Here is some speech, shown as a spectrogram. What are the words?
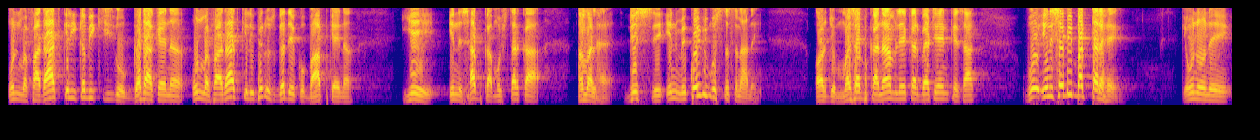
उन मफादात के लिए कभी किसी को गधा कहना, उन मफादात के लिए फिर उस गधे को बाप कहना, ये इन सब का मुश्तरका अमल है, जिससे इनमें कोई भी मुस्तना नहीं। और जो मज़हब का नाम लेकर बैठे हैं इनके साथ, वो इनसे भी बदतर हैं कि उन्होंने,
